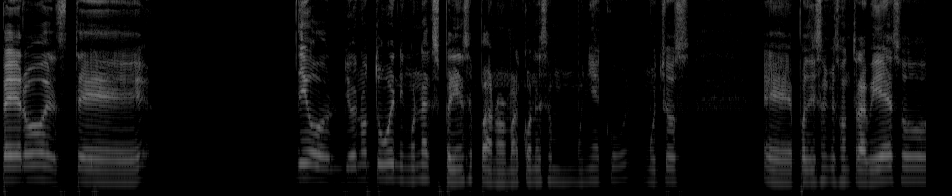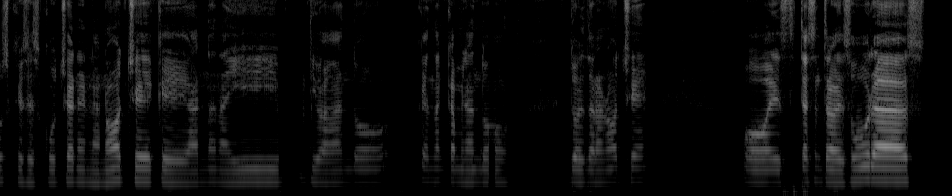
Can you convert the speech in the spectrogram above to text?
Pero, este... Digo, yo no tuve ninguna experiencia paranormal con ese muñeco. Muchos eh, pues dicen que son traviesos, que se escuchan en la noche, que andan ahí divagando, que andan caminando durante la noche, o este, te hacen travesuras,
